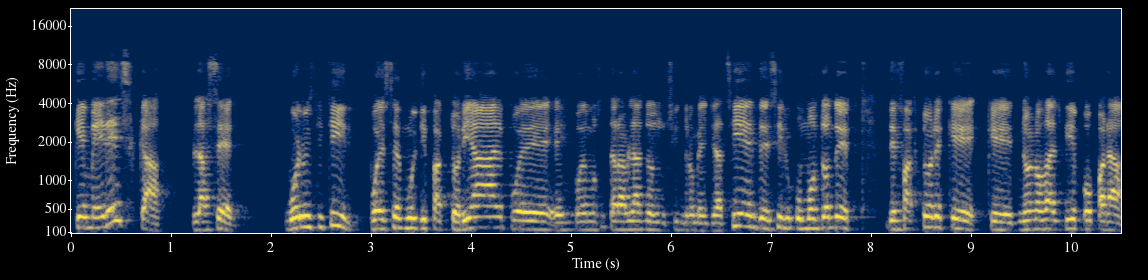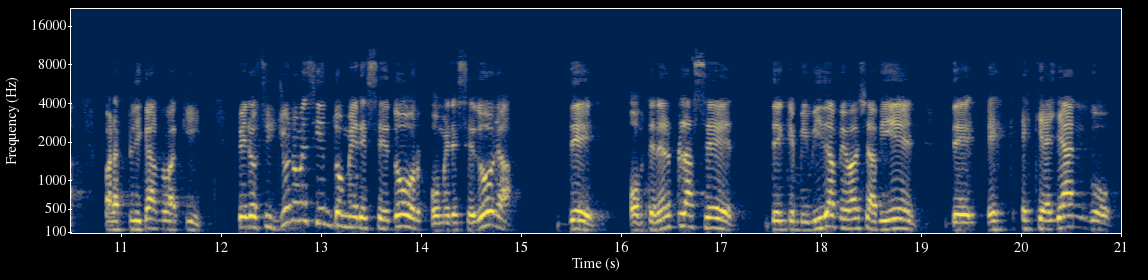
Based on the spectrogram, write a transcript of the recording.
que merezca placer. Vuelvo a insistir, puede ser multifactorial, puede, eh, podemos estar hablando de un síndrome yaciente, es decir, un montón de, factores que, no nos da el tiempo para, explicarlo aquí. Pero si yo no me siento merecedor o merecedora de obtener placer, de que mi vida me vaya bien, de es que hay algo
